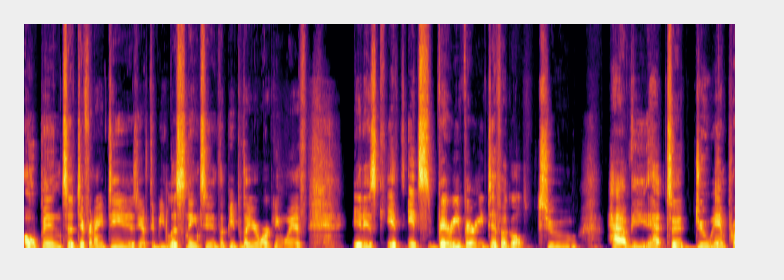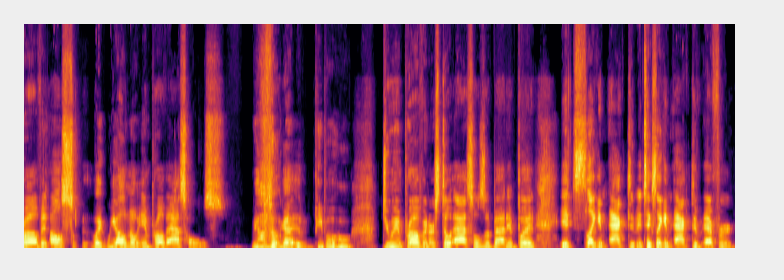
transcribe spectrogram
open to different ideas. You have to be listening to the people that you're working with. It is it, it's very very difficult to have the to do improv and also like we all know improv assholes we all know got people who do improv and are still assholes about it, but it's like an active. It takes like an active effort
